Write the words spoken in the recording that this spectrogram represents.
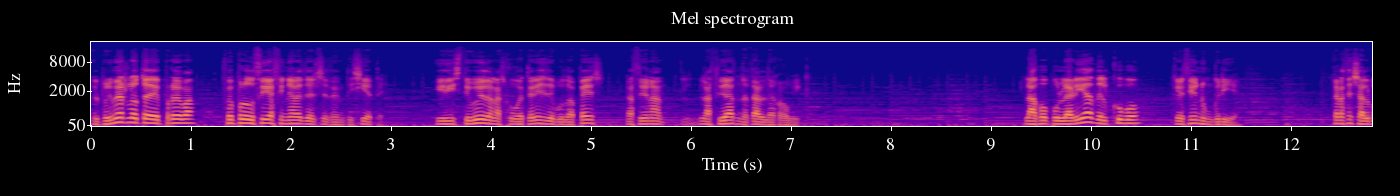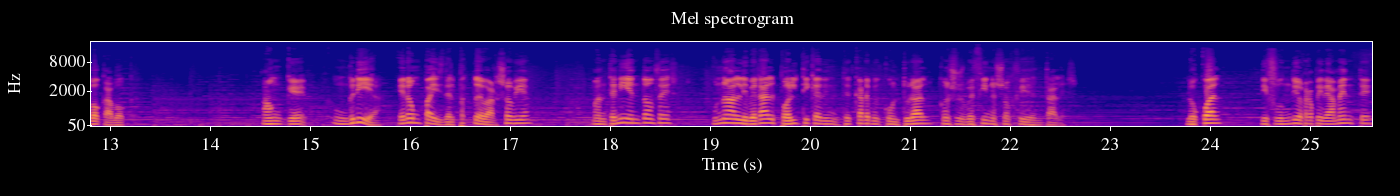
El primer lote de prueba fue producido a finales del 77 y distribuido en las jugueterías de Budapest, la ciudad, la ciudad natal de Rubik. La popularidad del cubo creció en Hungría, gracias al boca a boca. Aunque Hungría era un país del Pacto de Varsovia, mantenía entonces una liberal política de intercambio cultural con sus vecinos occidentales, lo cual difundió rápidamente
